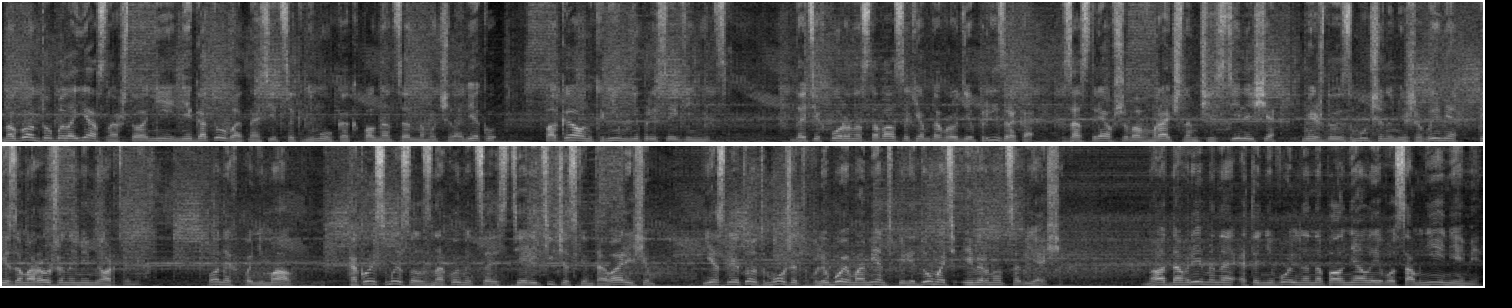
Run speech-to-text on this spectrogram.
но Гонту было ясно, что они не готовы относиться к нему как к полноценному человеку, пока он к ним не присоединится. До тех пор он оставался кем-то вроде призрака, застрявшего в мрачном чистилище между измученными живыми и замороженными мертвыми. Он их понимал. Какой смысл знакомиться с теоретическим товарищем, если тот может в любой момент передумать и вернуться в ящик? Но одновременно это невольно наполняло его сомнениями,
